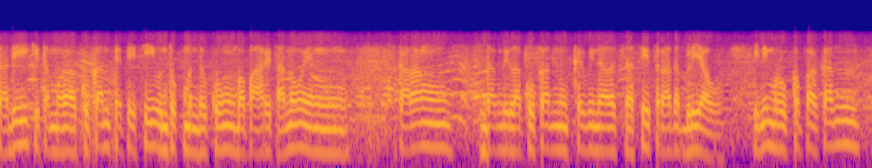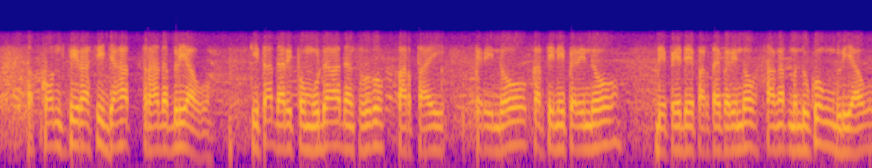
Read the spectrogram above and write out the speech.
Tadi kita melakukan petisi untuk mendukung Bapak Haritano yang sekarang sedang dilakukan kriminalisasi terhadap beliau. Ini merupakan konspirasi jahat terhadap beliau. Kita dari pemuda dan seluruh partai Perindo, Kartini Perindo, DPD Partai Perindo sangat mendukung beliau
